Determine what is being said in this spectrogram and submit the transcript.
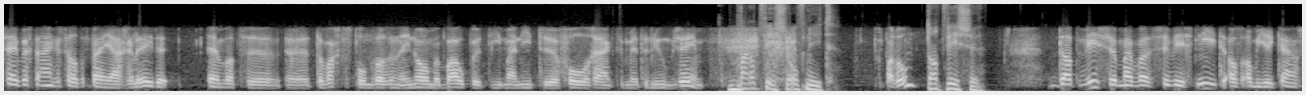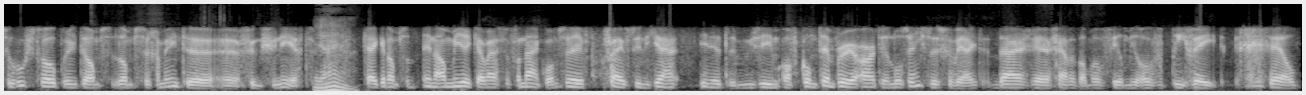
zij werd aangesteld een paar jaar geleden en wat uh, te wachten stond was een enorme bouwput die maar niet vol raakte met een nieuw museum. Maar dat wisten of niet? Pardon? Dat wisten dat wist ze, maar ze wist niet als Amerikaanse hoe de Amsterdamse gemeente uh, functioneert. Ja, ja. Kijk, in, in, Amerika waar ze vandaan kwam, ze heeft 25 jaar in het Museum of Contemporary Art in Los Angeles gewerkt. Daar uh, gaat het allemaal veel meer over privé geld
